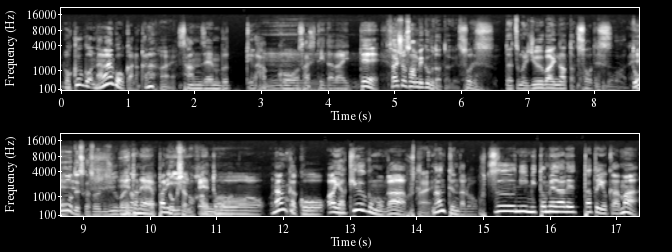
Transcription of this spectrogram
6号、7号からかな、はい。3000部っていう発行をさせていただいて、最初300部だったわけですそうです、だつまり10倍になったと。そうです。どうですか？それで10倍えっとね、やっぱり、えっと、なんかこう、あ野球雲がはい。なんて言うんだろう、普通に認められたというか、まあ、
